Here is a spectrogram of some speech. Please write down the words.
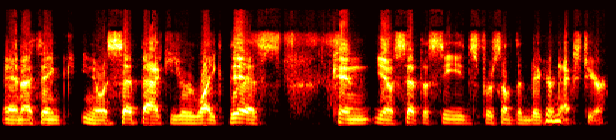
and I think you know a setback year like this can you know set the seeds for something bigger next year.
